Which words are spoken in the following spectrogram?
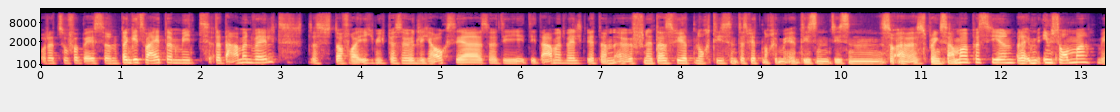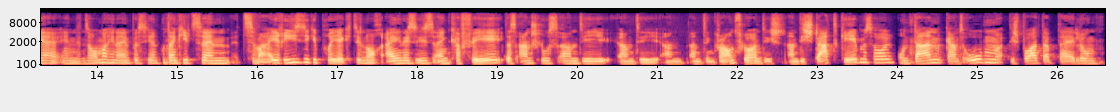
oder zu verbessern. Dann geht's weiter mit der Damenwelt. Das, da freue ich mich persönlich auch sehr. Also die, die Damenwelt wird dann eröffnet. Das wird noch diesen, das wird noch im, diesen, diesen äh, Spring Summer passieren oder im, im Sommer, mehr in den Sommer hinein passieren. Und dann gibt's ein, zwei riesige Projekte noch. Eines ist ein Café, das Anschluss an die, an die, an, an den Ground Floor, an die, an die Stadt geben soll. Und dann ganz oben die Sportabteilung,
